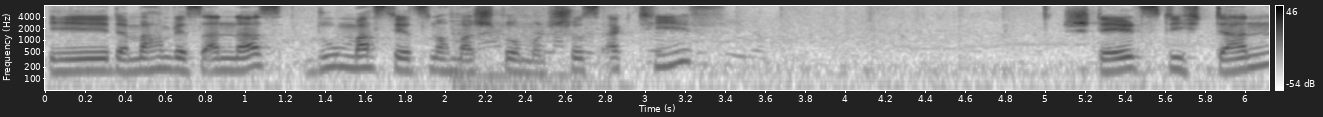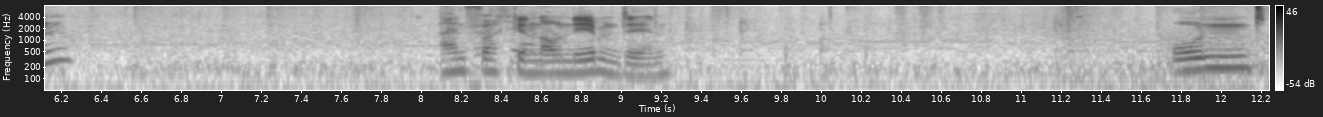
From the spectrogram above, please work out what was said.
Äh, dann machen wir es anders. Du machst jetzt nochmal Sturm und Schuss aktiv. Stellst dich dann einfach genau neben den. Und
